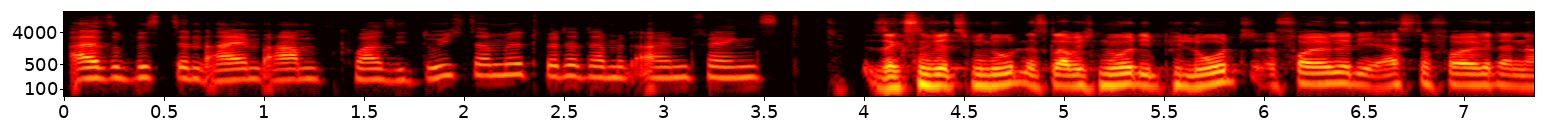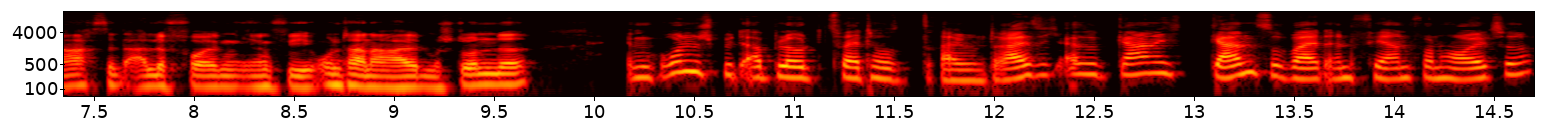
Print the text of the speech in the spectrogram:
Also bist du in einem Abend quasi durch damit, wenn du damit anfängst. 46 Minuten ist, glaube ich, nur die Pilotfolge, die erste Folge. Danach sind alle Folgen irgendwie unter einer halben Stunde. Im Grunde spielt Upload 2033, also gar nicht ganz so weit entfernt von heute.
